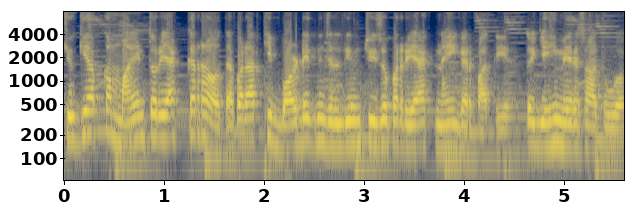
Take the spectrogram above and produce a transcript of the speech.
क्योंकि आपका माइंड तो रिएक्ट कर रहा होता है, पर आपकी बॉडी इतनी जल्दी उन चीज़ों पर रिएक्ट नहीं कर पाती है। तो यही मेरे साथ हुआ।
